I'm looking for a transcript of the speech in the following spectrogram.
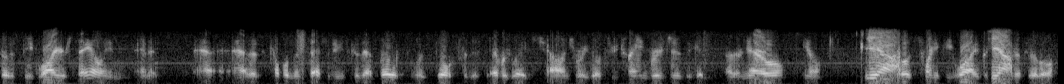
so to speak, while you're sailing, and it ha- had a couple of necessities because that boat was built for this Everglades challenge where you go through train bridges that get are narrow, you know, yeah, close 20 feet wide, but yeah. you go through a little,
